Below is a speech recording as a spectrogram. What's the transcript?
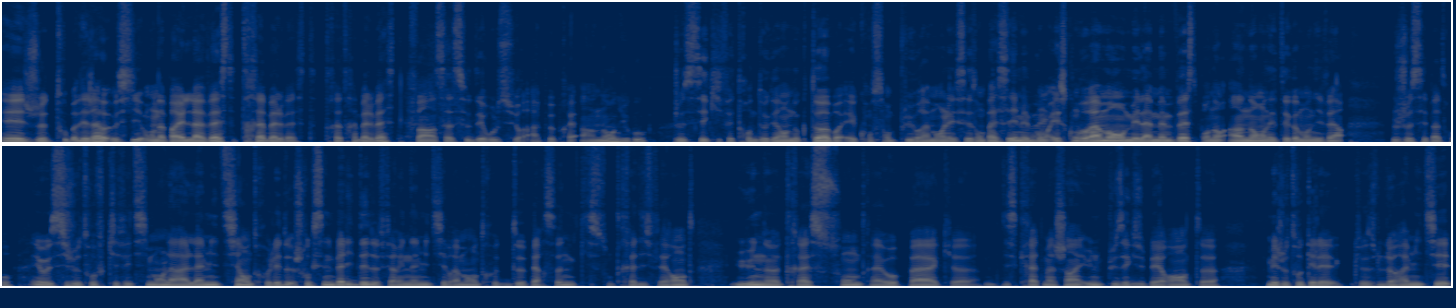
Et je trouve bah, déjà aussi, on a parlé de la veste, très belle veste, très très belle veste. Enfin, ça se déroule sur à peu près un an du coup. Je sais qu'il fait 30 degrés en octobre et qu'on sent plus vraiment les saisons passer, mais bon, est-ce qu'on vraiment met la même veste pendant un an en été comme en hiver? Je sais pas trop. Et aussi, je trouve qu'effectivement, la- l'amitié entre les deux, je trouve que c'est une belle idée de faire une amitié vraiment entre deux personnes qui sont très différentes. Une très sombre, très opaque, euh, discrète, machin, et une plus exubérante. euh, mais je trouve qu'elle est, que leur amitié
